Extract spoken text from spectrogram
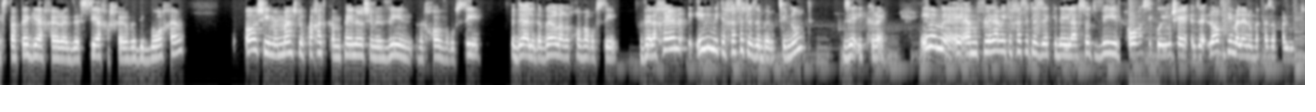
אסטרטגיה אחרת, זה שיח אחר, זה דיבור אחר, או שהיא ממש לוקחת קמפיינר שמבין רחוב רוסי, יודע לדבר לרחוב הרוסי, ולכן אם היא מתייחסת לזה ברצינות, זה יקרה. אם הם, המפלגה מתייחסת לזה כדי לעשות וי, רוב הסיכויים שזה לא עובדים עלינו בכזה קלות.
